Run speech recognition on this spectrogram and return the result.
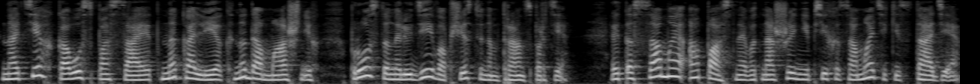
На тех, кого спасает, на коллег, на домашних, просто на людей в общественном транспорте. Это самая опасная в отношении психосоматики стадия.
